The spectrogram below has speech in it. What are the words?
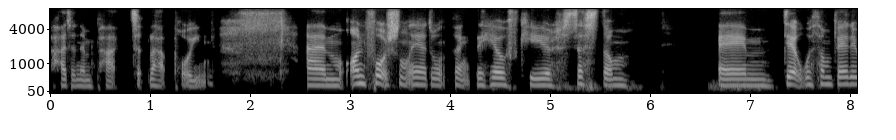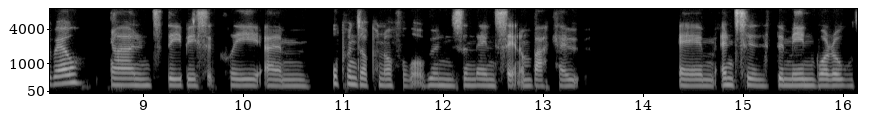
had an impact at that point. Um, unfortunately, I don't think the healthcare system um, dealt with him very well, and they basically um, opened up an awful lot of wounds and then sent him back out um, into the main world,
